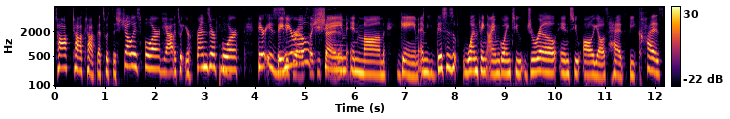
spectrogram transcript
talk, talk, talk. That's what the show is for. Yeah. That's what your friends are for. There is Baby zero groups, like you said. shame in mom game. And this is one thing I'm going to drill into all y'all's heads because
